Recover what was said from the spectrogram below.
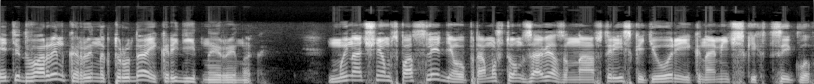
Эти два рынка – рынок труда и кредитный рынок. Мы начнем с последнего, потому что он завязан на австрийской теории экономических циклов.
